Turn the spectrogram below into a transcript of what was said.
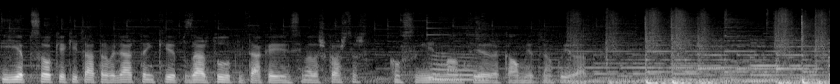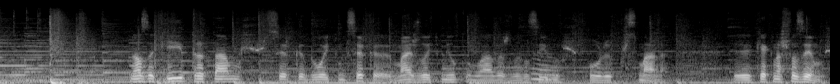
e a pessoa que aqui está a trabalhar tem que, apesar de tudo o que lhe está a cair em cima das costas, conseguir manter a calma e a tranquilidade. Nós aqui tratamos cerca de 8, cerca mais de 8 mil toneladas de resíduos por, por semana. Eh, O que é que nós fazemos?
